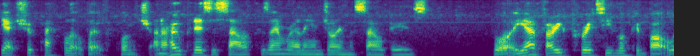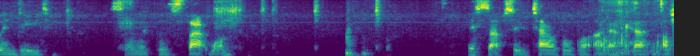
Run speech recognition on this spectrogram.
yeah, it should pack a little bit of a punch. And I hope it is a sour because I'm really enjoying the sour beers. But yeah, very pretty looking bottle indeed. So there's that one. This is absolutely terrible, but I don't care. I'll,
